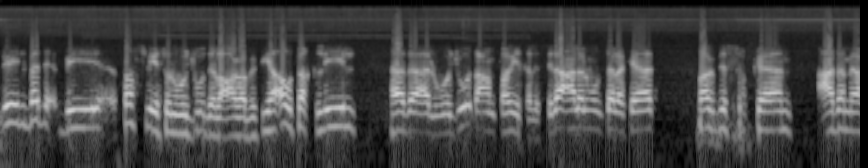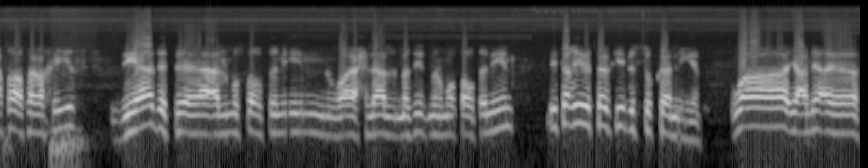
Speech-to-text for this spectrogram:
للبدء بتصفية الوجود العربي فيها أو تقليل هذا الوجود عن طريق الاستيلاء على الممتلكات طرد السكان عدم إعطاء تراخيص زيادة المستوطنين وإحلال المزيد من المستوطنين لتغيير التركيب السكانية ويعني آه،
